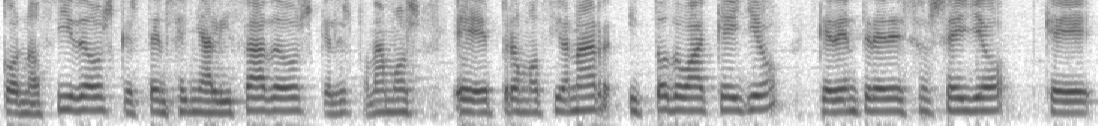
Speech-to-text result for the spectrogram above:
conocidos, que estén señalizados, que les podamos eh, promocionar y todo aquello que dentro de esos sello que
